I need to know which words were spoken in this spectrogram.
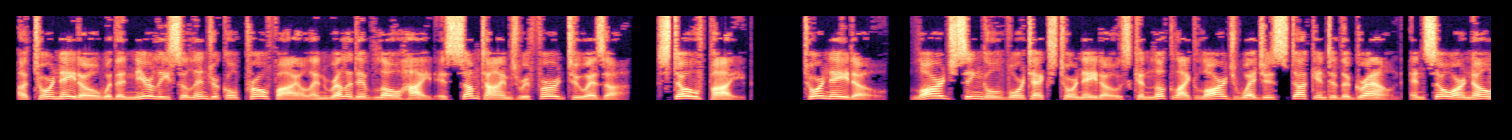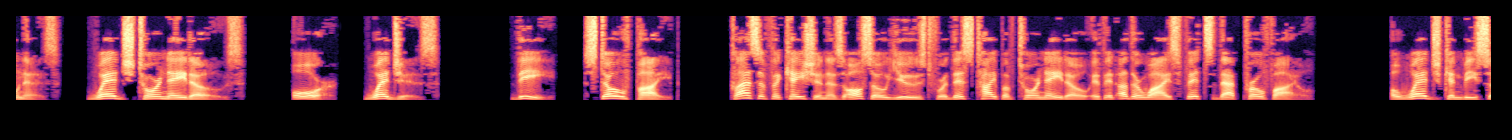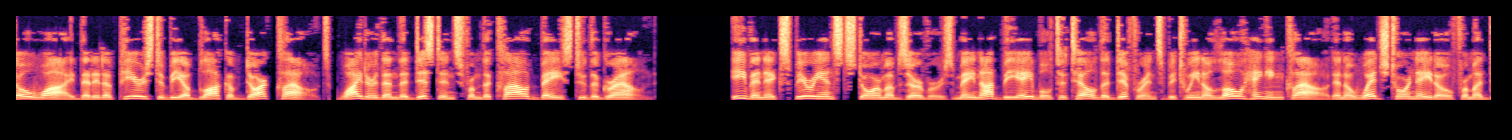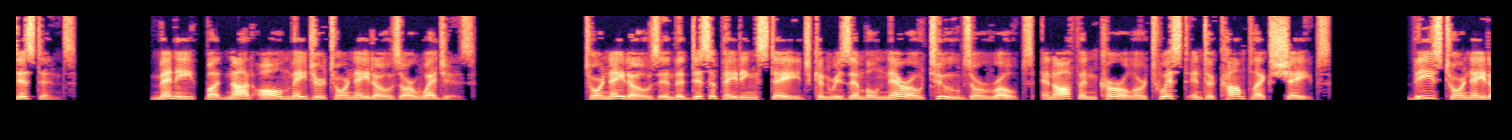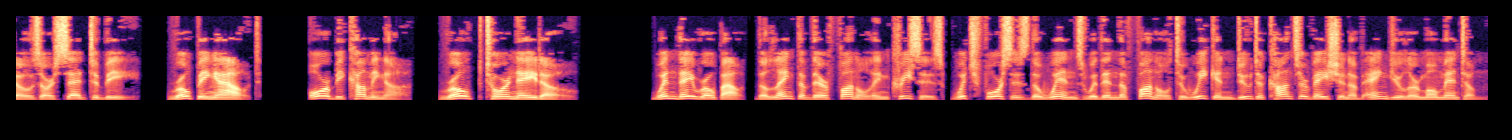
A tornado with a nearly cylindrical profile and relative low height is sometimes referred to as a stovepipe tornado. Large single-vortex tornadoes can look like large wedges stuck into the ground, and so are known as wedge tornadoes or wedges. The stovepipe classification is also used for this type of tornado if it otherwise fits that profile. A wedge can be so wide that it appears to be a block of dark clouds, wider than the distance from the cloud base to the ground. Even experienced storm observers may not be able to tell the difference between a low-hanging cloud and a wedge tornado from a distance. Many, but not all major tornadoes are wedges. Tornadoes in the dissipating stage can resemble narrow tubes or ropes, and often curl or twist into complex shapes. These tornadoes are said to be roping out, or becoming a rope tornado. When they rope out, the length of their funnel increases, which forces the winds within the funnel to weaken due to conservation of angular momentum.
